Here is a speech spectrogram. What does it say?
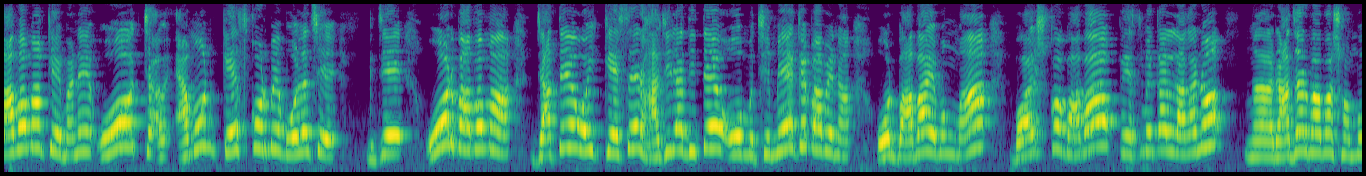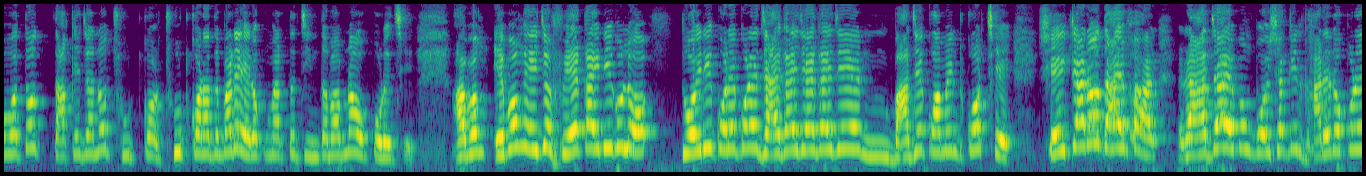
বাবা মাকে মানে ও এমন কেস করবে বলেছে যে ওর বাবা মা যাতে ওই কেসের হাজিরা দিতে ও মেয়েকে পাবে না, ওর বাবা এবং মা, বয়স্ক বাবা পেসমেকার লাগানো রাজার বাবা সম্ভবত তাকে যেন ছুট কর, ছুট করাতে পারে এরকম একটা চিন্তাভাবনা ও করেছে। এবং এবং এই যে ফেক আইডিগুলো তৈরি করে করে জায়গায় জায়গায় যে বাজে কমেন্ট করছে, সেইটারও দায়ভার রাজা এবং বৈশাখীর ঘাড়ের ওপরে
